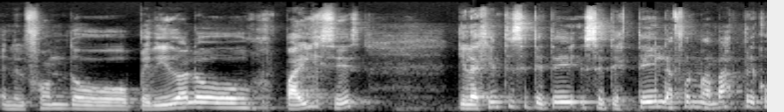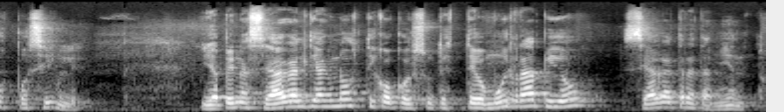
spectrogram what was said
en el fondo pedido a los países que la gente se, tete, se testee de la forma más precoz posible. Y apenas se haga el diagnóstico con su testeo muy rápido, se haga tratamiento.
